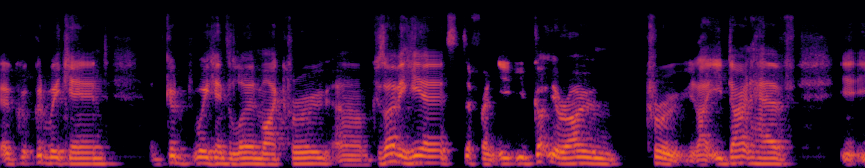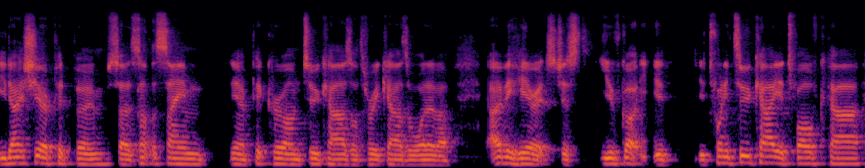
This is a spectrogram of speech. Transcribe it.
a good weekend good weekend to learn my crew because um, over here it's different. You, have got your own crew. You, like you don't have, you, don't share a pit boom, so it's not the same. You know, pit crew on two cars or three cars or whatever. Over here, it's just you've got your your 22 car, your 12 car,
